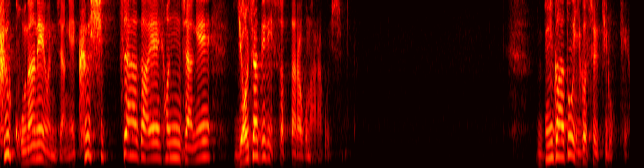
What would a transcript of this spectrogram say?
그 고난의 현장에 그 십자가의 현장에 여자들이 있었다라고 말하고 있습니다. 누가도 이것을 기록해요.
